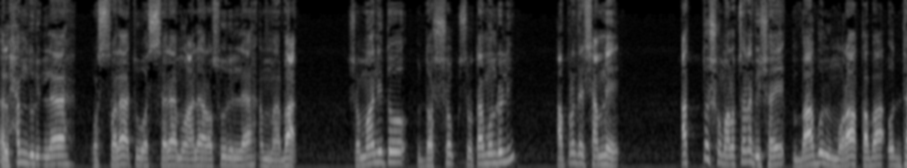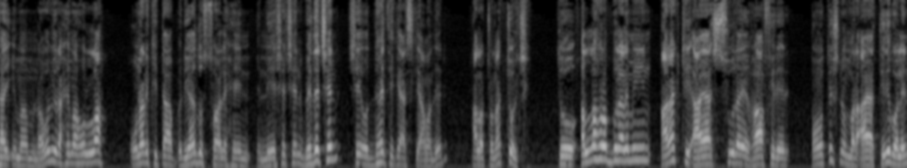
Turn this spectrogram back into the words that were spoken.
আলহামদুলিল্লাহ ওসালাতু ওয়াসালাম আলা রসুলিল্লাহ, আম্মা বাদ। সম্মানিত দর্শক শ্রোতামণ্ডলী আপনাদের সামনে আত্মসমালোচনা বিষয়ে বাবুল মোরাকাবা, অধ্যায় ইমাম নববী রাহিমাহুল্লাহ, ওনার কিতাব রিয়াদুসলেহীন নিয়ে এসেছেন, বেঁধেছেন, সেই অধ্যায় থেকে আজকে আমাদের আলোচনা চলছে। তো আল্লাহ রব্বুল আলমিন আর একটি আয়াত, সুরায় গাফিরের উনত্রিশ নম্বর আয়াত, তিনি বলেন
